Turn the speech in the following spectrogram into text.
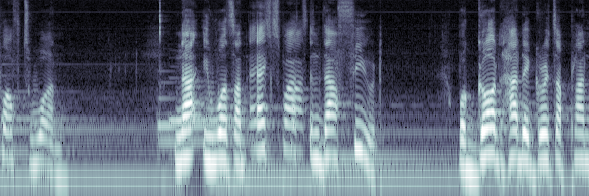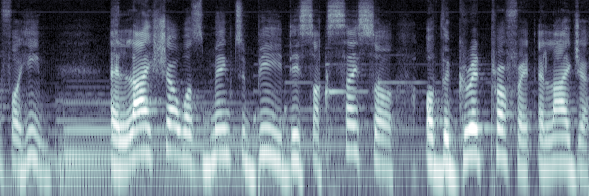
12th one. Now, he was an expert in that field, but God had a greater plan for him. Elisha was meant to be the successor of the great prophet Elijah.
